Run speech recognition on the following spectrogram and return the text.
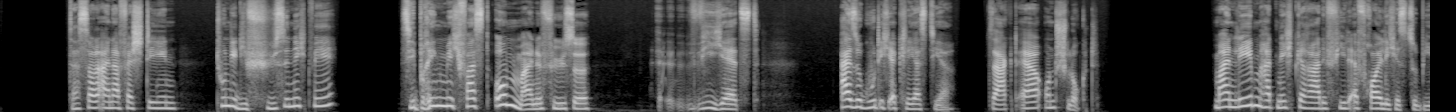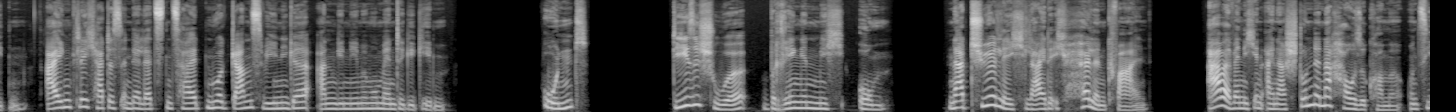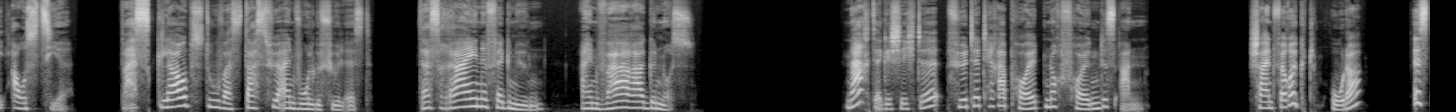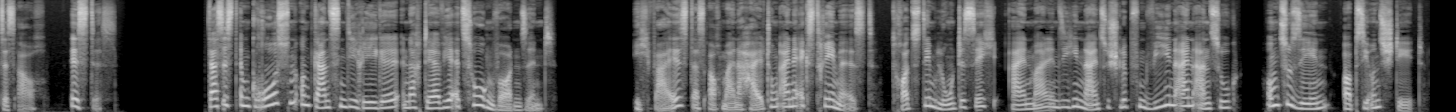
Das soll einer verstehen. Tun dir die Füße nicht weh? Sie bringen mich fast um, meine Füße. Äh, wie jetzt? Also gut, ich erklär's dir, sagt er und schluckt. Mein Leben hat nicht gerade viel Erfreuliches zu bieten. Eigentlich hat es in der letzten Zeit nur ganz wenige angenehme Momente gegeben. Und diese Schuhe bringen mich um. Natürlich leide ich Höllenqualen. Aber wenn ich in einer Stunde nach Hause komme und sie ausziehe, was glaubst du, was das für ein Wohlgefühl ist? Das reine Vergnügen, ein wahrer Genuss. Nach der Geschichte führt der Therapeut noch Folgendes an. Scheint verrückt, oder? Ist es auch, ist es. Das ist im Großen und Ganzen die Regel, nach der wir erzogen worden sind. Ich weiß, dass auch meine Haltung eine extreme ist. Trotzdem lohnt es sich, einmal in sie hineinzuschlüpfen wie in einen Anzug, um zu sehen, ob sie uns steht.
